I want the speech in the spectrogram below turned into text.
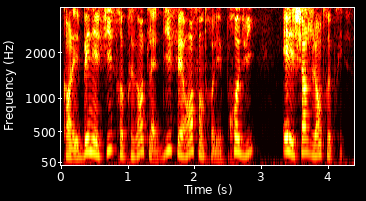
quand les bénéfices représentent la différence entre les produits et les charges de l'entreprise.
